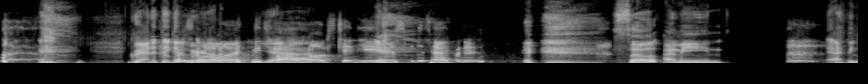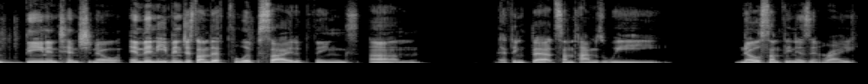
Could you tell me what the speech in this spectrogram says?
Granted, they got What's married. Going on? Yeah, five months, ten years. What is happening? so I mean, I think being intentional, and then even just on the flip side of things, um, I think that sometimes we know something isn't right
